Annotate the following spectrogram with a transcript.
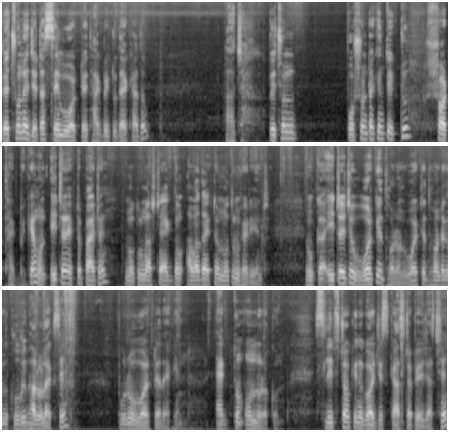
পেছনে যেটা সেম ওয়ার্কটাই থাকবে, একটু দেখা দাও। আচ্ছা পেছন পোর্শনটা কিন্তু একটু শর্ট থাকবে। কেমন? এটা একটা প্যাটার্ন নতুন আসছে, একদম আলাদা একটা নতুন ভ্যারিয়েন্ট এবং এটার যে ওয়ার্কের ধরন ওয়ার্কের ধরনটা কিন্তু খুবই ভালো লাগছে। পুরো ওয়ার্কটা দেখেন, একদম অন্যরকম। স্লিপসটাও কিন্তু গর্জেস কাজটা পেয়ে যাচ্ছেন।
